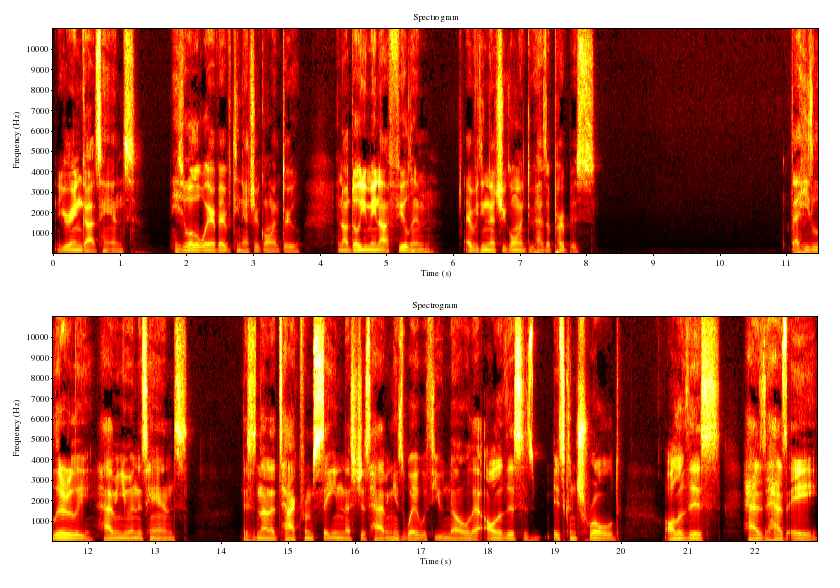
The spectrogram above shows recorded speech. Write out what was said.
you're in God's hands. He's well aware of everything that you're going through. And although you may not feel Him, everything that you're going through has a purpose. That He's literally having you in His hands this is not an attack from Satan that's just having his way with you. Know that all of this is is controlled. All of this has has a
